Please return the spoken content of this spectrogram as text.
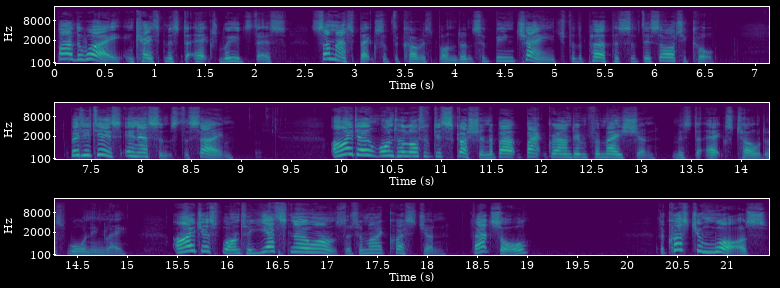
By the way, in case Mr. X reads this, some aspects of the correspondence have been changed for the purpose of this article, but it is in essence the same. I don't want a lot of discussion about background information, Mr. X told us warningly. I just want a yes no answer to my question. That's all. The question was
